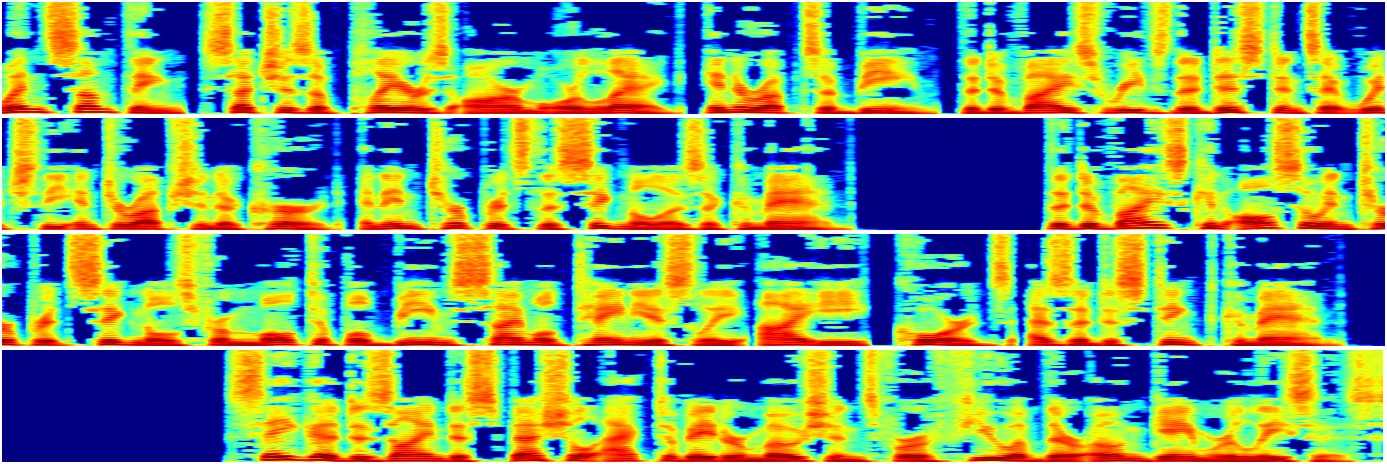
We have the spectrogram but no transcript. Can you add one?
When something, such as a player's arm or leg, interrupts a beam, the device reads the distance at which the interruption occurred, and interprets the signal as a command. The device can also interpret signals from multiple beams simultaneously i.e., chords as a distinct command. Sega designed a special activator motions for a few of their own game releases.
